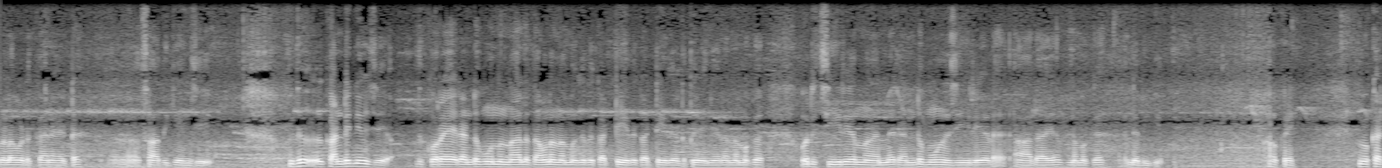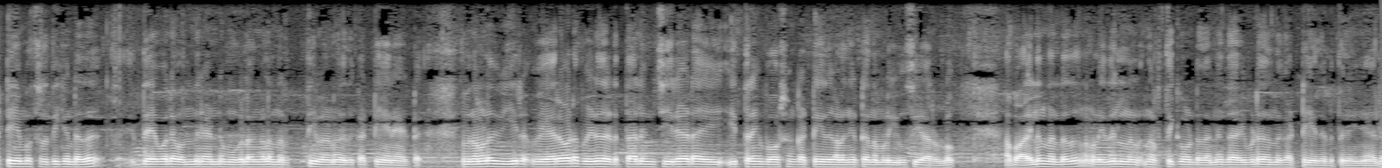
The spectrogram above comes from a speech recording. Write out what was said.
വിളവെടുക്കാനായിട്ട് സാധിക്കുകയും ചെയ്യും. ഇത് കണ്ടിന്യൂ ചെയ്യാം. ഇത് കുറേ രണ്ട് മൂന്ന് നാല് തവണ നമുക്കിത് കട്ട് ചെയ്ത് കട്ട് ചെയ്ത് എടുത്തു കഴിഞ്ഞാൽ നമുക്ക് ഒരു ചീരയിൽ നിന്ന് തന്നെ രണ്ട് മൂന്ന് ചീരയുടെ ആദായം നമുക്ക് ലഭിക്കും. ഓക്കെ. നമ്മൾ കട്ട് ചെയ്യുമ്പോൾ ശ്രദ്ധിക്കേണ്ടത് ഇതേപോലെ ഒന്ന് രണ്ട് മുകളങ്ങൾ നിർത്തി വേണം ഇത് കട്ട് ചെയ്യാനായിട്ട്. അപ്പോൾ നമ്മൾ വീര വേരോടെ പിഴുതെടുത്താലും ചീരയുടെ ഇത്രയും പോർഷൻ കട്ട് ചെയ്ത് കളഞ്ഞിട്ട് നമ്മൾ യൂസ് ചെയ്യാറുള്ളൂ. അപ്പോൾ അതിലും നല്ലത് നമ്മൾ ഇതിൽ നിർത്തിക്കൊണ്ട് തന്നെ ദാ ഇവിടെ നിന്ന് കട്ട് ചെയ്തെടുത്ത് കഴിഞ്ഞാൽ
